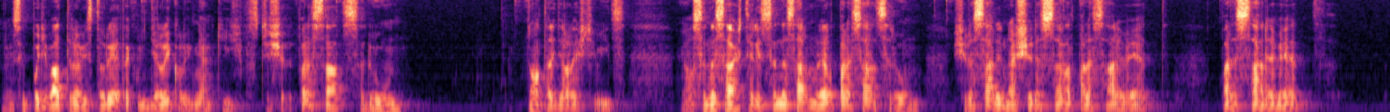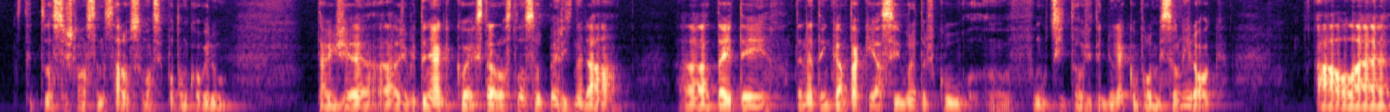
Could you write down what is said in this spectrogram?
Když se podíváte do historie, tak oni dělali kolik nějakých, prostě 57, no tady dělali ještě víc. Jo, 74, 70 miliard, 57, 61, 60, 59, 59, teď to zase šlo na 78 asi po tom covidu. Takže, že by to nějak jako extra rostlo, se úplně říct nedá. Tady ty, ten net income taky asi bude trošku eh, funkcí toho, že teď měl jako velmi silný rok, ale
